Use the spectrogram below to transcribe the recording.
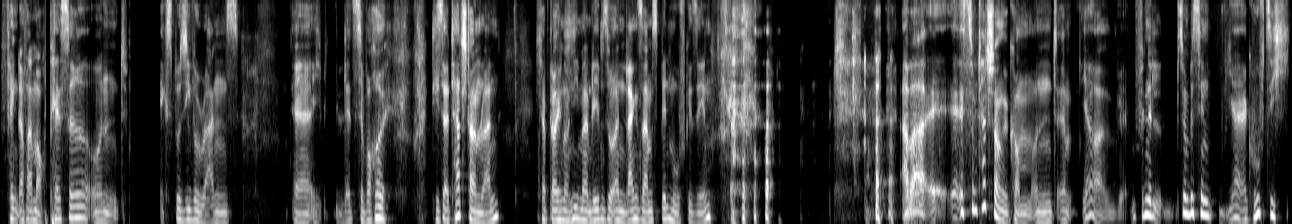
fängt auf einmal auch Pässe und explosive Runs. Äh, ich, letzte Woche dieser Touchdown-Run. Ich habe, glaube ich, noch nie in meinem Leben so einen langsamen Spin-Move gesehen. Aber äh, er ist zum Touchdown gekommen und ähm, ja, finde so ein bisschen, ja, er groovt sich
